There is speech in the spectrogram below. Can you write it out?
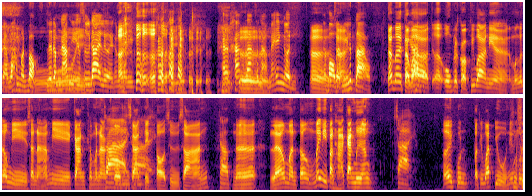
แต่ว่าเหมือนบอกโอ้ยเรือดำน้ำนี่จะซื้อได้เลยทำไมข้างข้างสร้างสนามไม่ให้เงินเออจะบอกแบบนี้หรือเปล่าแต่ไม่แต่ว่าครับเอ่อองค์ประกอบที่ว่าเนี่ยมันก็ต้องมีสนามมีการคมนาคมใช่ใช่การติดต่อสื่อสารครับนะฮะแล้วมันต้องไม่มีปัญหาการเมืองใช่ เฮ้ยคุณปฏิวัติอยู่นี่คุณ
